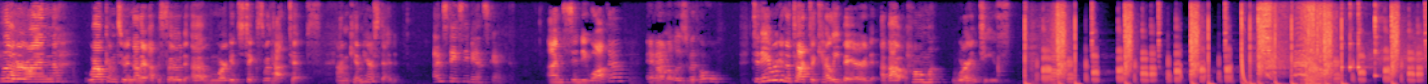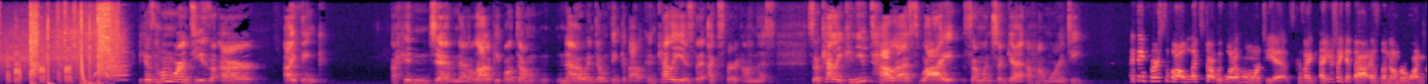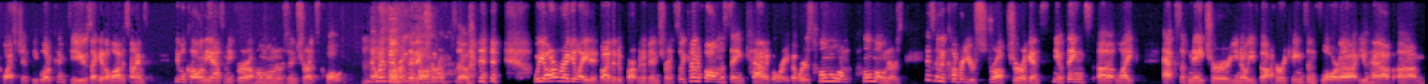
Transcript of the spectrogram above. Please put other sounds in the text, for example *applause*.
Hello, everyone. Welcome to another episode of Mortgage Chicks with Hot Tips. I'm Kim Hairsted. I'm Stacy Van Skank. I'm Cindy Walker. And I'm Elizabeth Hole. Today we're going to talk to Kelly Baird about home warranties. Because home warranties are, I think, a hidden gem that a lot of people don't know and don't think about. And Kelly is the expert on this. So, Kelly, can you tell us why someone should get a home warranty? I think, first of all, let's start with what a home warranty is, because I, I usually get that as the number one question. People are confused. I get a lot of times people calling me asking me for a homeowner's insurance quote. Mm-hmm. And we're different than *laughs* insurance. So *laughs* we are regulated by the Department of Insurance. So we kind of fall in the same category. But whereas home, homeowners, is going to cover your structure against, you know, things uh, like acts of nature. You know, you've got hurricanes in Florida. You have um,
